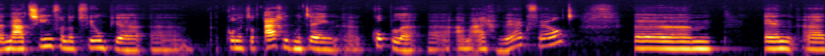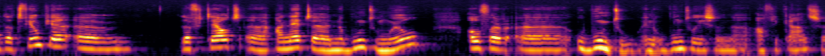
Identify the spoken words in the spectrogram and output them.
na het zien van dat filmpje uh, kon ik dat eigenlijk meteen uh, koppelen aan mijn eigen werkveld. Um, en dat filmpje, um, vertelt Annette Nobuntu Mul over Ubuntu. En Ubuntu is een Afrikaanse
